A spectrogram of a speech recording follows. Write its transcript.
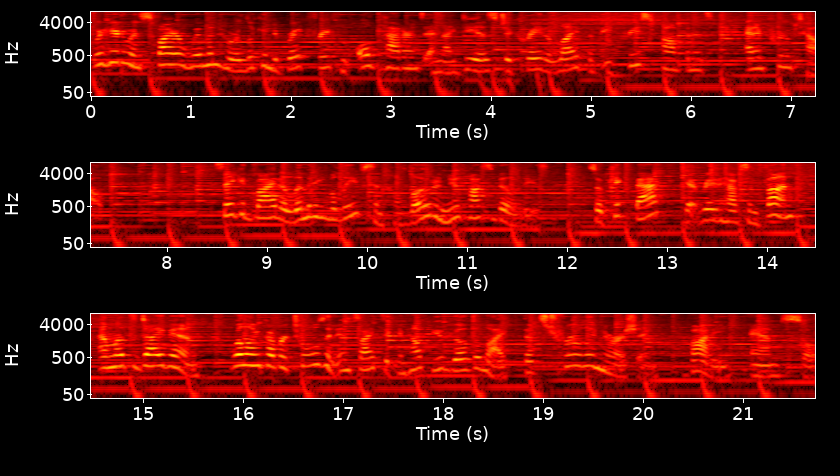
We're here to inspire women who are looking to break free from old patterns and ideas to create a life of increased confidence and improved health. Say goodbye to limiting beliefs and hello to new possibilities. So kick back, get ready to have some fun, and let's dive in. We'll uncover tools and insights that can help you build a life that's truly nourishing body, and soul.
